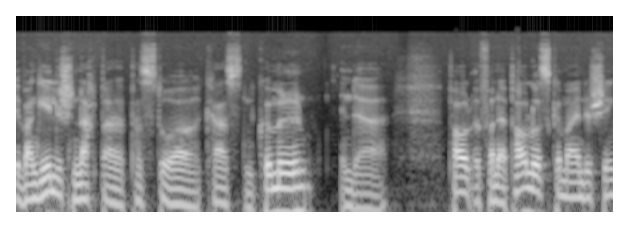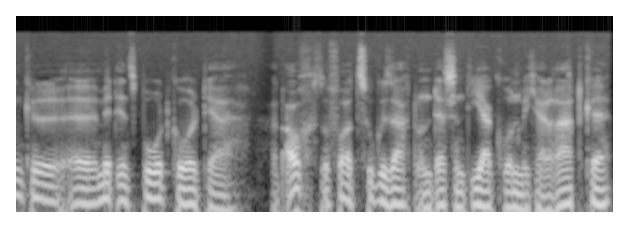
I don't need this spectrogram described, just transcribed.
evangelischen Nachbarpastor Carsten Kümmel in der Paul, von der Paulusgemeinde Schinkel äh, mit ins Boot geholt. Der hat auch sofort zugesagt und dessen Diakon Michael Rathke.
